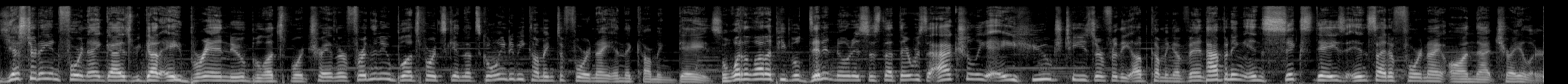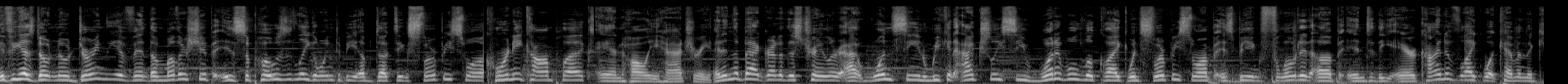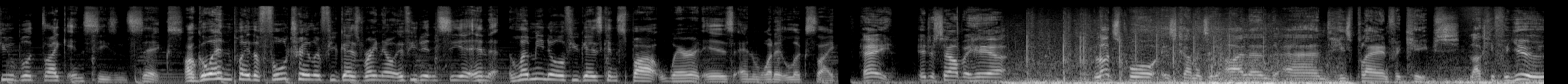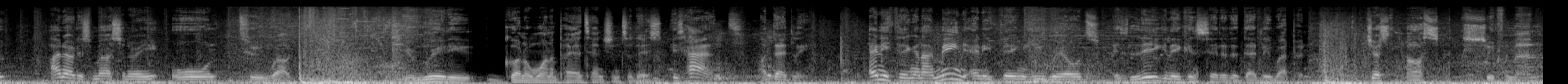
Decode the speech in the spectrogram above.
Yesterday in Fortnite, guys, we got a brand new Bloodsport trailer for the new Bloodsport skin that's going to be coming to Fortnite in the coming days. But what a lot of people didn't notice is that there was actually a huge teaser for the upcoming event happening in six days inside of Fortnite on that trailer. If you guys don't know, during the event, the mothership is supposedly going to be abducting Slurpy Swamp, Corny Complex, and Holly Hatchery. And in the background of this trailer, at one scene, we can actually see what it will look like when Slurpy Swamp is being floated up into the air, kind kind of like what Kevin the Cube looked like in Season 6. I'll go ahead and play the full trailer for you guys right now if you didn't see it, and let me know if you guys can spot where it is and what it looks like. Hey, Idris Elba here. Bloodsport is coming to the island and he's playing for keeps. Lucky for you, I know this mercenary all too well. You're really gonna want to pay attention to this. His hands are deadly. Anything, and I mean anything, he wields is legally considered a deadly weapon. Just ask Superman.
